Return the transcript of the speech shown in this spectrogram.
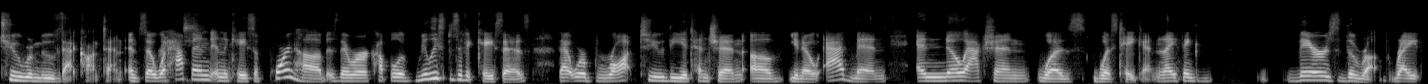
to remove that content. And so what happened in the case of Pornhub is there were a couple of really specific cases that were brought to the attention of, you know, admin and no action was was taken. And I think there's the rub right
